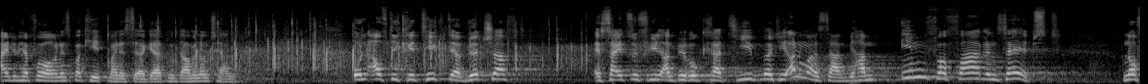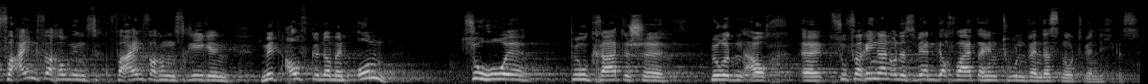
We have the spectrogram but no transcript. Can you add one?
ein hervorragendes Paket, meine sehr geehrten Damen und Herren. Und auf die Kritik der Wirtschaft es sei zu viel an Bürokratie, möchte ich auch noch mal sagen. Wir haben im Verfahren selbst noch Vereinfachungs Vereinfachungsregeln mit aufgenommen, um zu hohe bürokratische Bürden auch äh, zu verringern. Und das werden wir auch weiterhin tun, wenn das notwendig ist.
